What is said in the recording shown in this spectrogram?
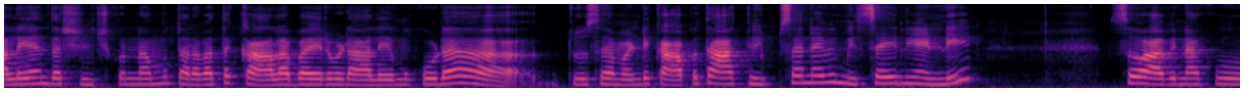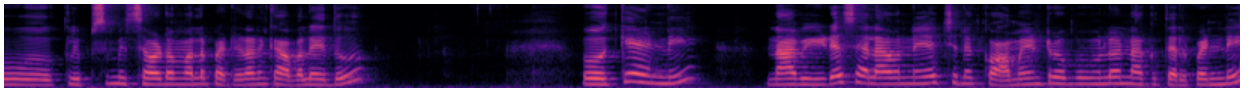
ఆలయం దర్శించుకున్నాము. తర్వాత కాలభైరవుడు ఆలయం కూడా చూసామండి. కాకపోతే ఆ క్లిప్స్ అనేవి మిస్ అయినాయండి. సో అవి నాకు క్లిప్స్ మిస్ అవ్వడం వల్ల పెట్టడానికి అవ్వలేదు. ఓకే అండి. నా వీడియోస్ ఎలా ఉన్నాయో చిన్న కామెంట్ రూపంలో నాకు తెలపండి.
